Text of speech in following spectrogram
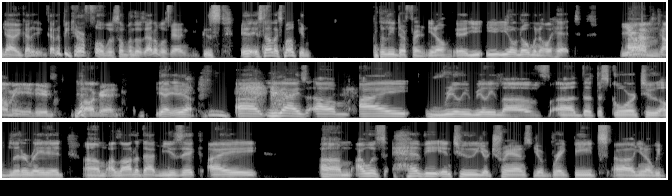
yeah, you gotta you gotta be careful with some of those edibles, man, because it, it's not like smoking. Completely different, you know. Uh, You you, you don't know when it'll hit. You don't have Um, to tell me, dude. It's yeah. all good. yeah yeah yeah uh you guys um i really really love uh the the score to obliterated um a lot of that music i um i was heavy into your trance your break beats uh you know we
